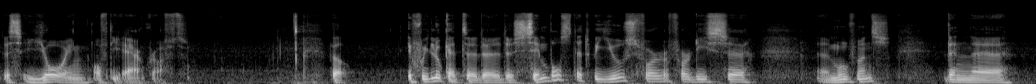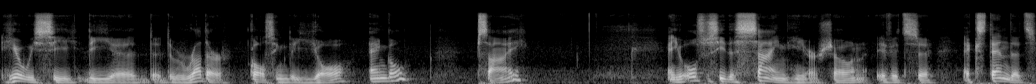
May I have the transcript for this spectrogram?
this yawing of the aircraft. Well, if we look at the, the symbols that we use for, for these uh, uh, movements, then uh, here we see the, uh, the, the rudder causing the yaw angle, psi. And you also see the sign here. So if it's uh, extended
